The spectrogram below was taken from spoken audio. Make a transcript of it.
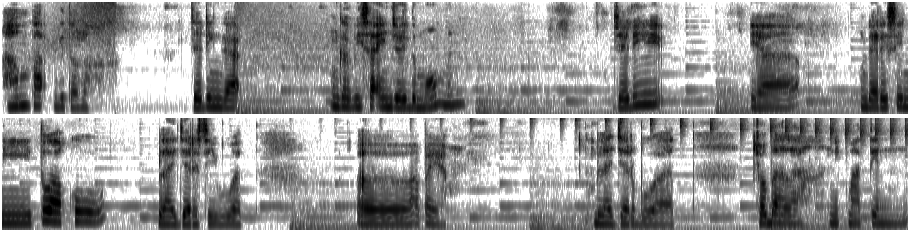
hampa gitu loh. Jadi nggak nggak bisa enjoy the moment jadi ya dari sini itu aku belajar sih buat uh, apa ya belajar buat cobalah nikmatin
